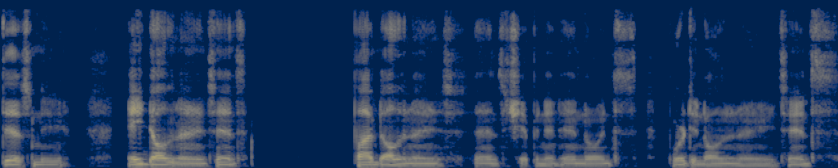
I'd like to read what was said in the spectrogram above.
Disney, eight dollars ninety cents, five dollars ninety cents shipping and handling, fourteen dollars ninety cents,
